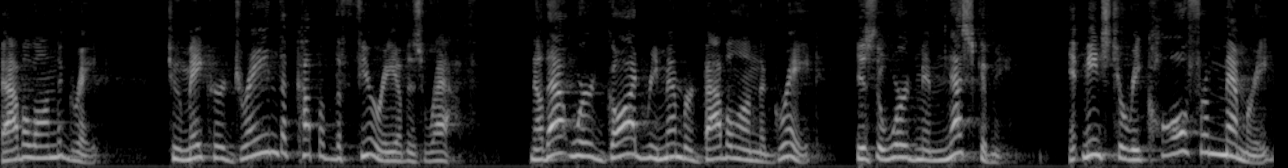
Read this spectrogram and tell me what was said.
Babylon the Great to make her drain the cup of the fury of his wrath. Now, that word God remembered Babylon the Great is the word mimneskemi. It means to recall from memory,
